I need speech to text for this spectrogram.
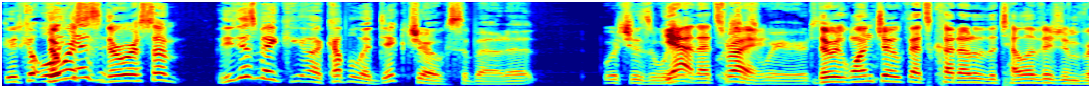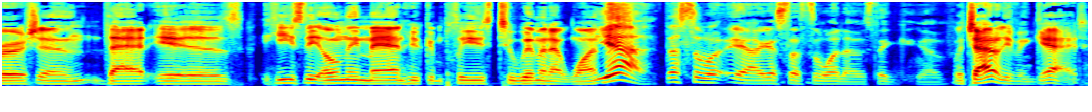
Good. Co- there well, he was does- there were some He does make a couple of dick jokes about it, which is weird. Yeah, that's right. weird. There was one joke that's cut out of the television version that is he's the only man who can please two women at once. Yeah, that's the one. Yeah, I guess that's the one I was thinking of. Which I don't even get.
